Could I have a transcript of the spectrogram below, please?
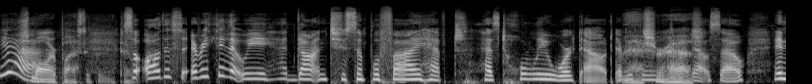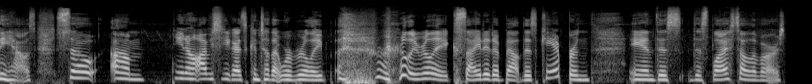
Yeah. smaller plastic picnic table. So all this, everything that we had gotten to simplify, have has totally worked out. Everything sure has worked has. out. So, anyhow, so um, you know, obviously, you guys can tell that we're really, really, really excited about this camper and, and this this lifestyle of ours.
